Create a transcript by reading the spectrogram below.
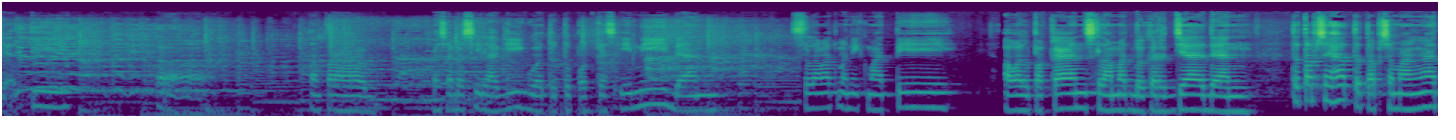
Jadi uh, tanpa basa-basi lagi, gue tutup podcast ini dan selamat menikmati awal pekan, selamat bekerja dan tetap sehat, tetap semangat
